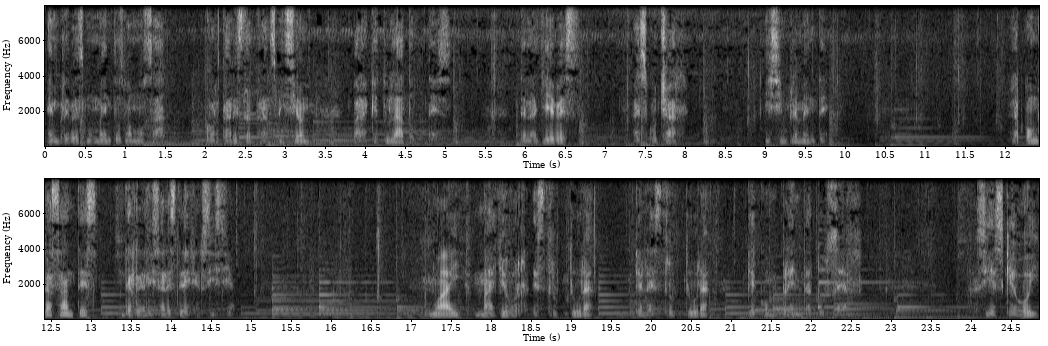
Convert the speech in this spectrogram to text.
En breves momentos vamos a cortar esta transmisión para que tú la adoptes, te la lleves a escuchar y simplemente la pongas antes de realizar este ejercicio. No hay mayor estructura que la estructura que comprenda tu ser. Así es que hoy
